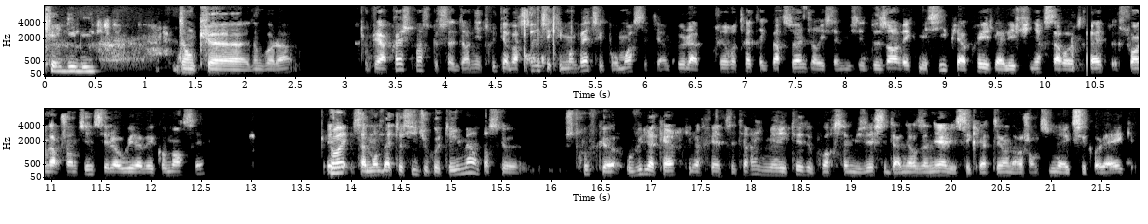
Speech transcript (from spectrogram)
KDB. Donc, euh, donc voilà. Et puis après, je pense que ce dernier truc à Barcelone, c'est qui m'embête, c'est que pour moi, c'était un peu la pré-retraite avec Barcelone. Genre, il s'amusait deux ans avec Messi, puis après, il allait finir sa retraite, soit en Argentine, c'est là où il avait commencé. Et Ouais. ça m'embête aussi du côté humain, parce que je trouve que, au vu de la carrière qu'il a fait, etc., il méritait de pouvoir s'amuser ces dernières années, aller s'éclater en Argentine avec ses collègues.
